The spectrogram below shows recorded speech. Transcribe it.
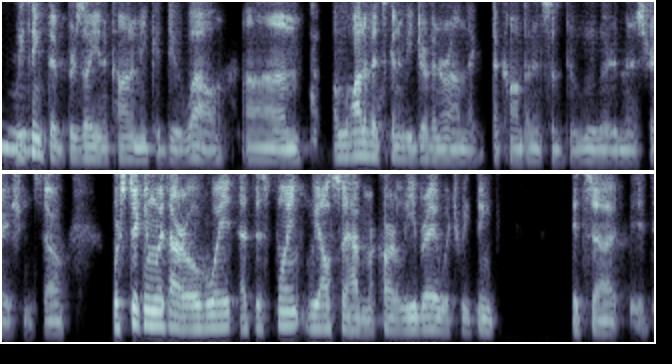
mm-hmm. we think the Brazilian economy could do well. Um, a lot of it's going to be driven around the, the confidence of the Lula administration. So we're sticking with our overweight at this point. We also have Mercado Libre, which we think it's a it,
